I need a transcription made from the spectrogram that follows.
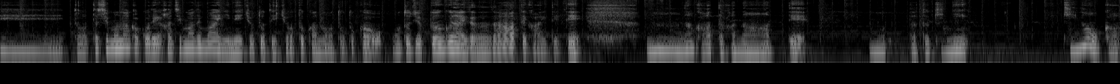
えー、っと、私もなんかこれ始まる前にね、ちょっと手帳とかノートとかを、ほんと10分ぐらいダダダーって書いてて、うーん、なんかあったかなーって思った時に、昨日か、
